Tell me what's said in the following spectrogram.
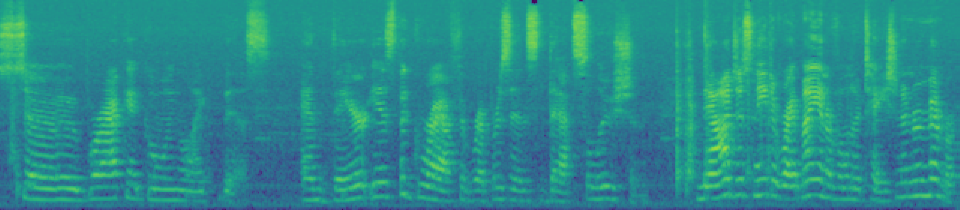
So bracket going like this. And there is the graph that represents that solution. Now I just need to write my interval notation. And remember,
